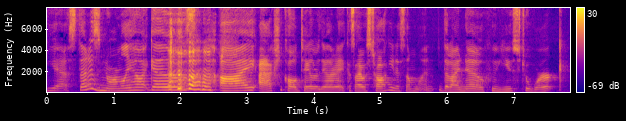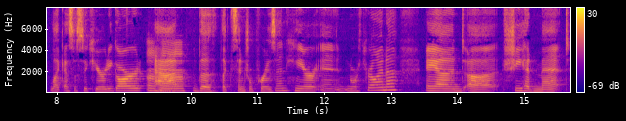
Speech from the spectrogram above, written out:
Yes, that is normally how it goes. I I actually called Taylor the other day because I was talking to someone that I know who used to work like as a security guard at the like central prison here in North Carolina, and uh, she had met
